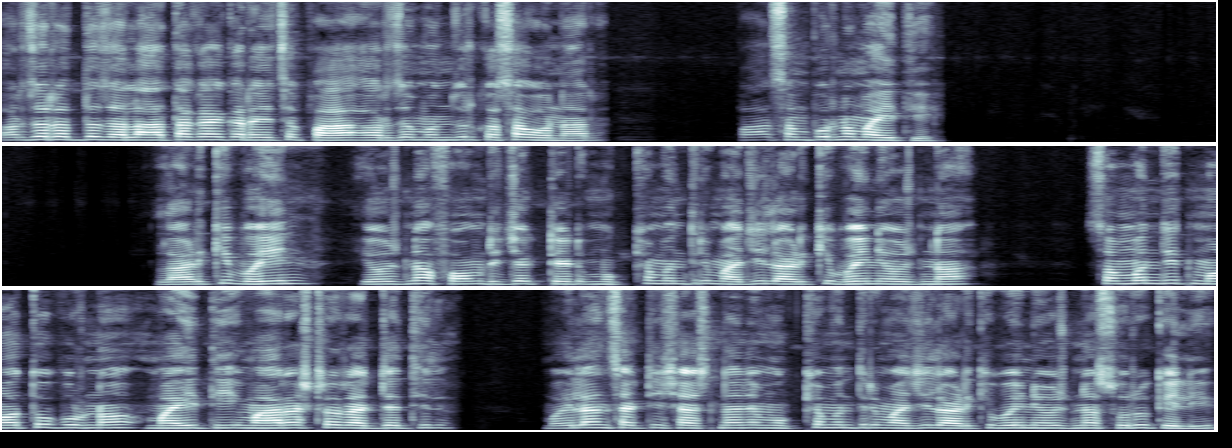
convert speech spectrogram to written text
अर्ज रद्द झाला आता काय करायचं पहा अर्ज मंजूर कसा होणार? पहा संपूर्ण माहिती. लाडकी बहीण योजना फॉर्म रिजेक्टेड मुख्यमंत्री माझी लाडकी बहीण योजना संबंधित महत्त्वपूर्ण माहिती महाराष्ट्र राज्यातील महिलांसाठी शासनाने मुख्यमंत्री माझी लाडकी बहीण योजना सुरू केली.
